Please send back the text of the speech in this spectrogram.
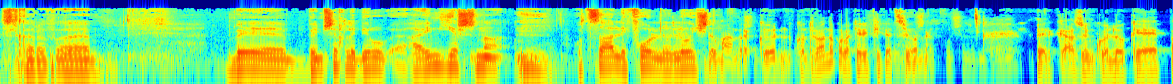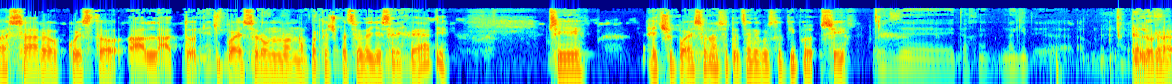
סליחה רב, בהמשך לבירור, האם ישנה Domanda, continuando con la chiarificazione, per caso in quello che è passare questo all'atto ci può essere una non partecipazione degli esseri creati? Sì. E ci può essere una situazione di questo tipo? Sì. E allora,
